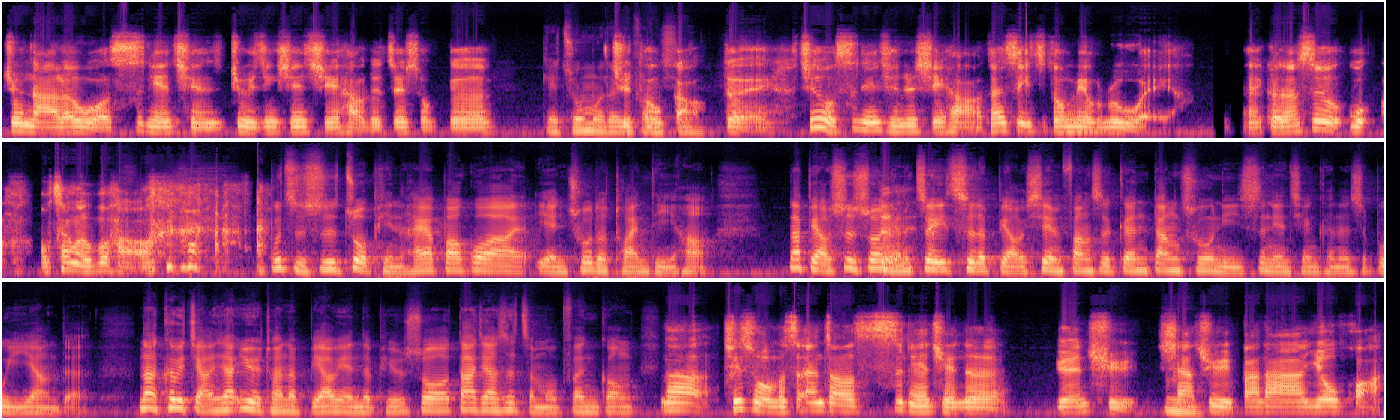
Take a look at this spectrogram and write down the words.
就拿了我四年前就已经先写好的这首歌给祖母的去投稿。对，其实我四年前就写好，但是一直都没有入围啊。哎，可能是我 我唱的不好。不只是作品，还要包括演出的团体哈。那表示说你们这一次的表现方式跟当初你四年前可能是不一样的。那可不可以讲一下乐团的表演的？比如说大家是怎么分工？那其实我们是按照四年前的原曲下去帮他优化。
